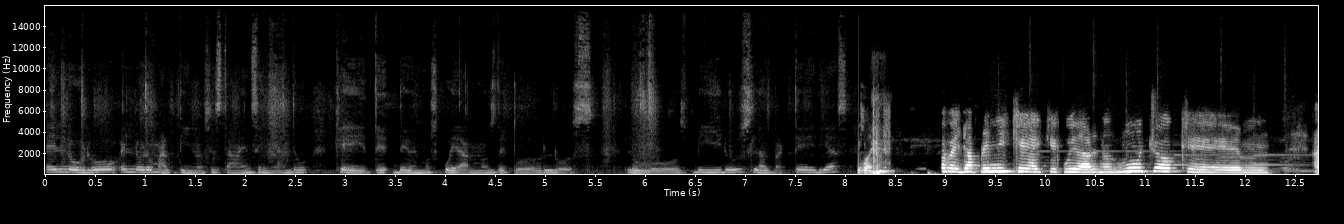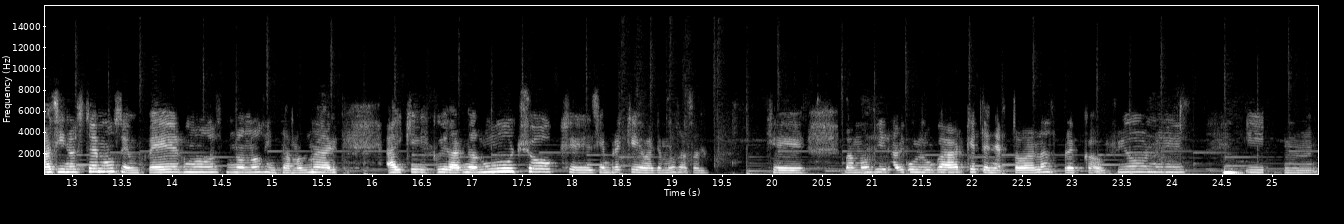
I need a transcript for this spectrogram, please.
el loro, el loro Martín nos estaba enseñando que de- debemos cuidarnos de todos los, los virus, las bacterias. Profe, yo aprendí que hay que cuidarnos mucho, que mm, así no estemos enfermos, no nos sintamos mal, hay que cuidarnos mucho, que siempre que vayamos a salir, que vamos a ir a algún lugar, que tener todas las precauciones y mm,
